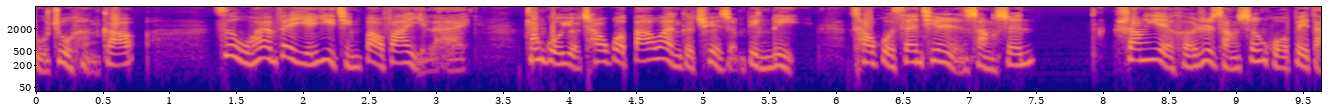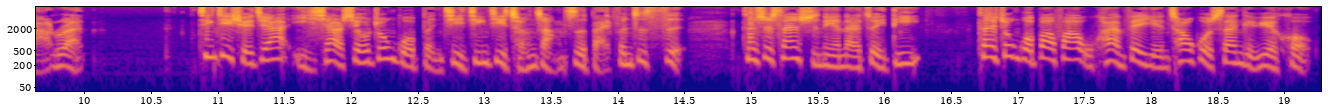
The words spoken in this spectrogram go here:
赌注很高。自武汉肺炎疫情爆发以来，中国有超过八万个确诊病例，超过三千人丧生，商业和日常生活被打乱。经济学家已下修中国本季经济成长至百分之四，这是三十年来最低。在中国爆发武汉肺炎超过三个月后，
